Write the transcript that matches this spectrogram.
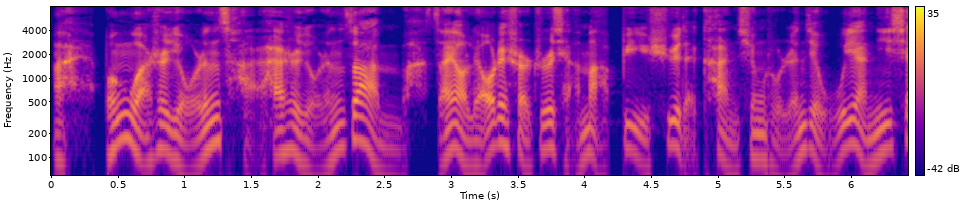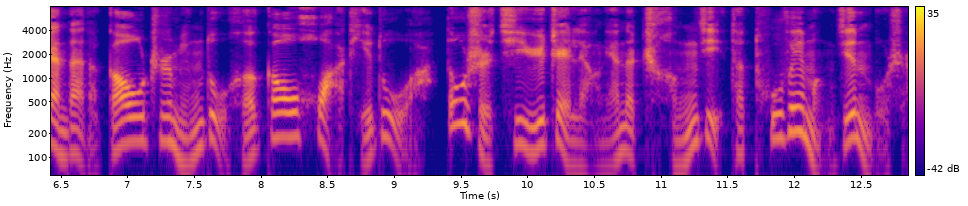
哎，甭管是有人踩还是有人赞吧，咱要聊这事儿之前吧，必须得看清楚人家吴艳妮现在的高知名度和高话题度啊，都是基于这两年的成绩，她突飞猛进，不是？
